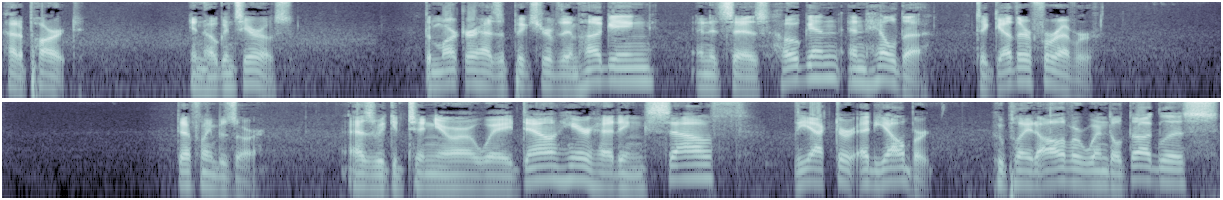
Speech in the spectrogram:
had a part in Hogan's Heroes. The marker has a picture of them hugging, and it says Hogan and Hilda together forever. Definitely bizarre. As we continue our way down here, heading south, the actor Eddie Albert, who played Oliver Wendell Douglas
